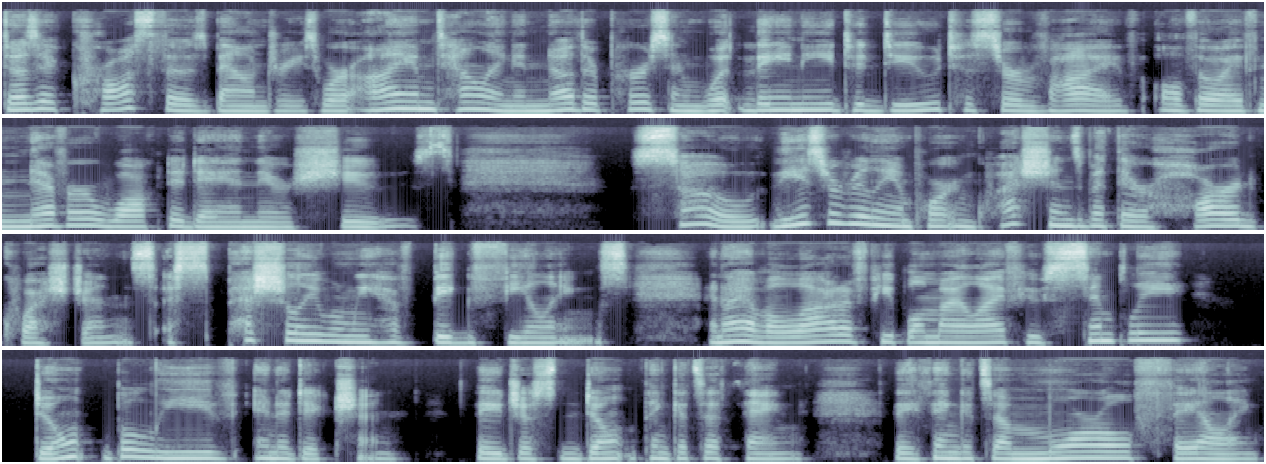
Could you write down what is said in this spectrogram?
does it cross those boundaries where I am telling another person what they need to do to survive, although I've never walked a day in their shoes? So, these are really important questions, but they're hard questions, especially when we have big feelings. And I have a lot of people in my life who simply don't believe in addiction. They just don't think it's a thing. They think it's a moral failing.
